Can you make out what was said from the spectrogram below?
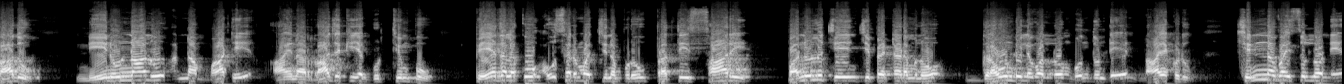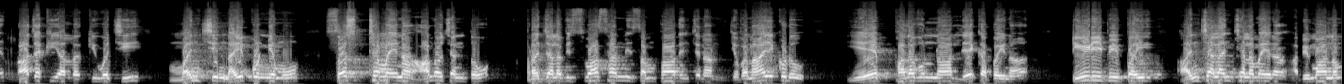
కాదు నేనున్నాను అన్న మాటే ఆయన రాజకీయ గుర్తింపు. పేదలకు అవసరం వచ్చినప్పుడు ప్రతిసారి పనులు చేయించి పెట్టడంలో గ్రౌండ్ లెవెల్లో ముందుండే నాయకుడు. చిన్న వయసులోనే రాజకీయాల్లోకి వచ్చి మంచి నైపుణ్యము స్పష్టమైన ఆలోచనతో ప్రజల విశ్వాసాన్ని సంపాదించిన యువనాయకుడు ఏ పదవున్నా లేకపోయినా టీడీపీపై అంచలంచలమైన అభిమానం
